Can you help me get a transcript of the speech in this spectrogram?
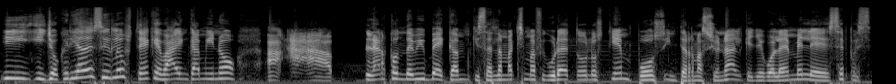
Y, y yo quería decirle a usted que va en camino a, a hablar con David Beckham, quizás la máxima figura de todos los tiempos, internacional, que llegó a la MLS. Pues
